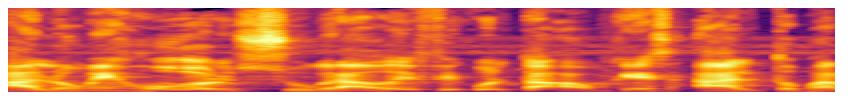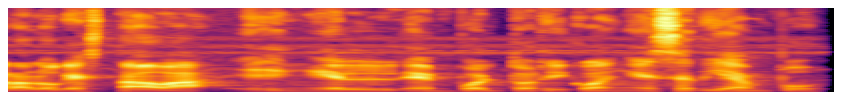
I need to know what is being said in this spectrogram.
a lo mejor su grado de dificultad, aunque es alto para lo que estaba en, el, en Puerto Rico en ese tiempo,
